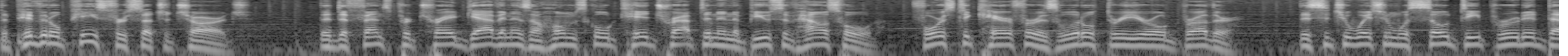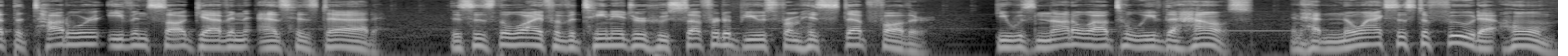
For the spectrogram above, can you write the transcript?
the pivotal piece for such a charge. The defense portrayed Gavin as a homeschooled kid trapped in an abusive household, forced to care for his little three year old brother. The situation was so deep rooted that the toddler even saw Gavin as his dad. This is the life of a teenager who suffered abuse from his stepfather. He was not allowed to leave the house and had no access to food at home.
